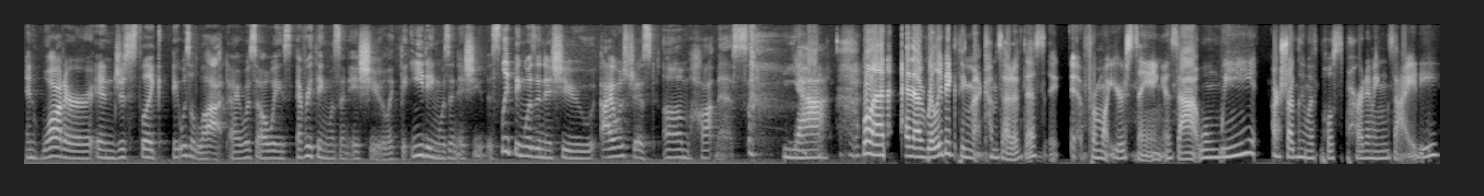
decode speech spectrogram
and water and just like it was a lot. I was always everything was an issue. Like the eating was an issue. The sleeping was an issue. I was just um hot mess. Yeah. Well and, and a really big thing that comes out of this eh, from what you're saying is that when we are struggling with postpartum anxiety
